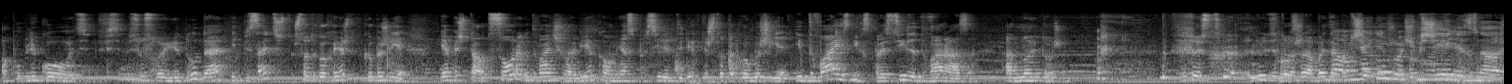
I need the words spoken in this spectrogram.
опубликовывать вс- всю свою еду, да, и писать, что, что такое ХЕ, что такое БЖЕ, я посчитала, 42 человека у меня спросили в директе, что такое БЖЕ, и два из них спросили два раза, одно и то же. Ну, то есть люди тоже об этом Да, у вообще, меня тоже очень вообще не знают.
